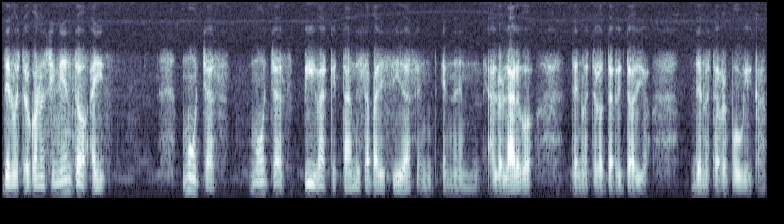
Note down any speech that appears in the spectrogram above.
de nuestro conocimiento hay muchas, muchas pibas que están desaparecidas en, a lo largo de nuestro territorio, de nuestra república.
